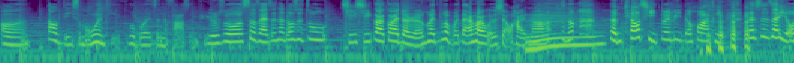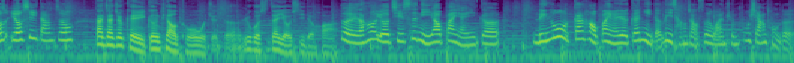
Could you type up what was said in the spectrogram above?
嗯。到底什么问题会不会真的发生？比如说，社宅真的都是住奇奇怪怪的人，会会不会带坏我的小孩吗？嗯、很挑起对立的话题。但是在游游戏当中，大家就可以更跳脱。我觉得，如果是在游戏的话，对。然后，尤其是你要扮演一个，你如果刚好扮演一个跟你的立场角色完全不相同的人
